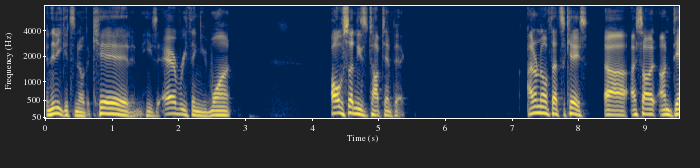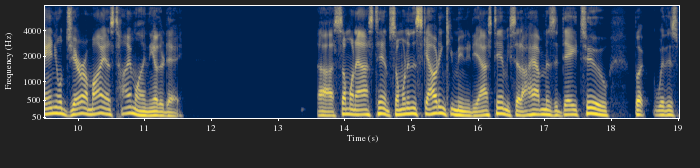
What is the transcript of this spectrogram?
And then you get to know the kid, and he's everything you'd want. All of a sudden, he's a top 10 pick. I don't know if that's the case. Uh, I saw it on Daniel Jeremiah's timeline the other day. Uh, someone asked him, someone in the scouting community asked him, he said, I have him as a day two, but with his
